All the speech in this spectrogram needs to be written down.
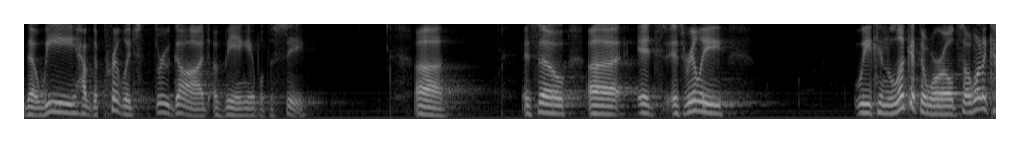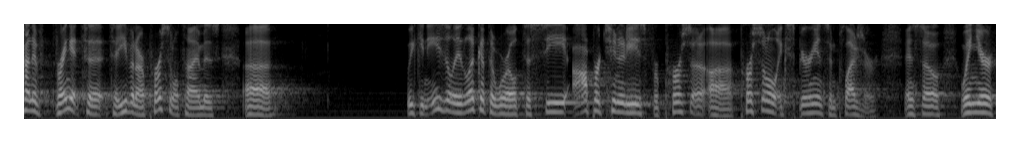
that we have the privilege through God of being able to see. Uh, and so uh, it's, it's really, we can look at the world. So I want to kind of bring it to, to even our personal time is uh, we can easily look at the world to see opportunities for pers- uh, personal experience and pleasure. And so when you're,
